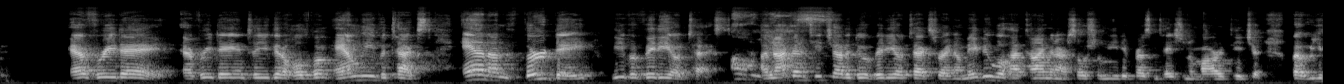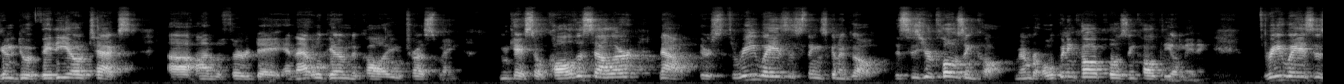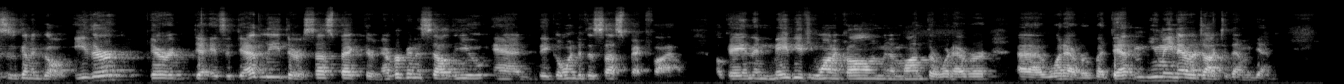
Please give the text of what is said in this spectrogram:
Every day. Every day until you get a hold of them and leave a text. And on the third day, leave a video text. Oh, I'm not going to teach you how to do a video text right now. Maybe we'll have time in our social media presentation tomorrow to teach you. But you're going to do a video text uh, on the third day, and that will get them to call you. Trust me. Okay, so call the seller. Now, there's three ways this thing's going to go. This is your closing call. Remember, opening call, closing call, deal meeting. Three ways this is going to go. Either they're it's a dead lead, they're a suspect, they're never going to sell to you, and they go into the suspect file. Okay, and then maybe if you want to call them in a month or whatever, uh, whatever. But that you may never talk to them again.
